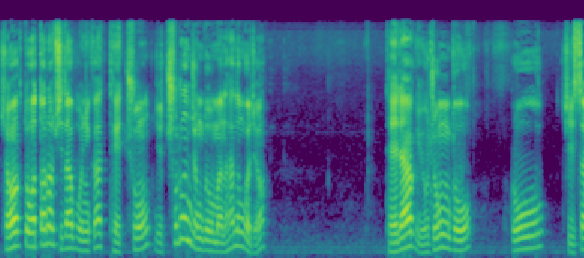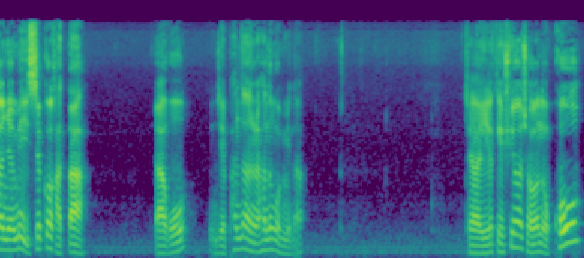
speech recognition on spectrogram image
정확도가 떨어지다 보니까 대충 추론 정도만 하는 거죠. 대략 요 정도로 질산염이 있을 것 같다 라고 이제 판단을 하는 겁니다. 자 이렇게 휘어져 놓고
